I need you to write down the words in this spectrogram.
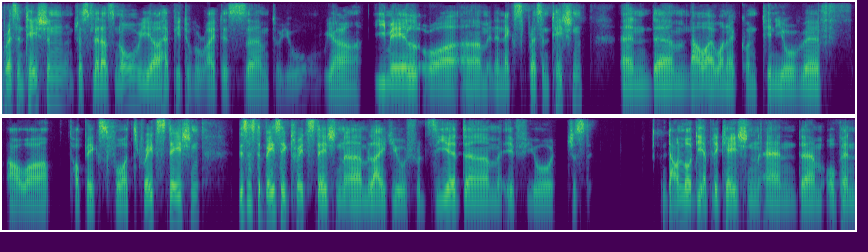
presentation, just let us know. We are happy to provide this um, to you via email or um, in the next presentation. And um, now I want to continue with our topics for TradeStation. This is the basic TradeStation um, like you should see it um, if you just download the application and um, open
